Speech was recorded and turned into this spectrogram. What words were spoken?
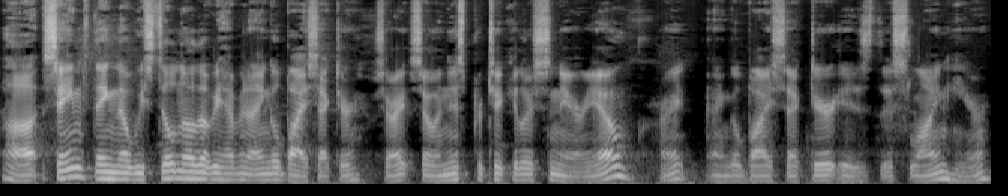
Uh, same thing though, we still know that we have an angle bisector, right? So in this particular scenario, right, angle bisector is this line here.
